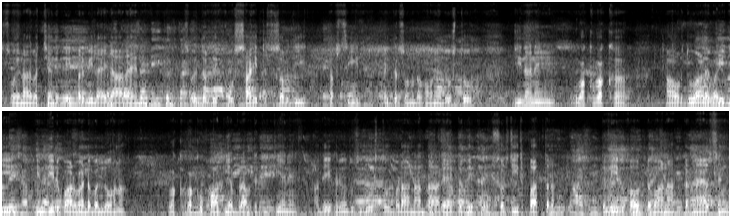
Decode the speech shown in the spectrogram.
ਸੋ ਇਹਨਾਂ ਦੇ ਬੱਚਿਆਂ ਦੇ ਪੇਪਰ ਵੀ ਲਏ ਜਾ ਰਹੇ ਨੇ। ਸੋ ਇੱਧਰ ਦੇਖੋ ਸਾਹਿਤ ਉਤਸਵ ਦੀ ਤਫਸੀਲ। ਇੱਧਰ ਤੁਹਾਨੂੰ ਦਿਖਾਉਂਦੇ ਆ ਦੋਸਤੋ। ਜਿਨ੍ਹਾਂ ਨੇ ਵੱਖ-ਵੱਖ ਆ ਉਰਦੂ ਵਾਲੇ ਬਾਈ ਜੀ ਹਿੰਦੀ ਡਿਪਾਰਟਮੈਂਟ ਵੱਲੋਂ ਹਨਾ ਵੱਖ-ਵੱਖ ਉਪਾਧੀਆਂ ਪ੍ਰਾਪਤ ਕੀਤੀਆਂ ਨੇ। ਆ ਦੇਖ ਰਹੇ ਹੋ ਤੁਸੀਂ ਦੋਸਤੋ, ਬੜਾ ਆਨੰਦ ਆ ਰਿਹਾ। ਇੱਧਰ ਦੇਖੋ, ਸੁਰਜੀਤ ਪਾਤਰ, ਦਲੀਪ ਕੌਰ ਟਵਾਣਾ, ਕਰਨੈਲ ਸਿੰਘ,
